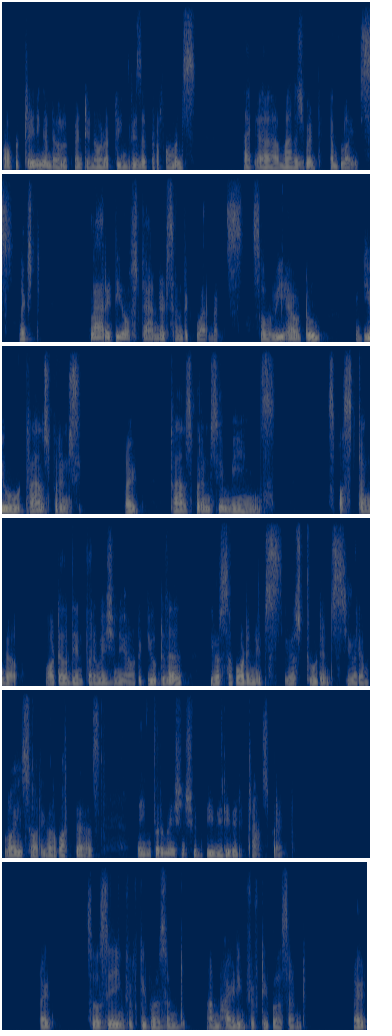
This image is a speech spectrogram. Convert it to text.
proper training and development in order to increase the performance uh, management employees. Next, clarity of standards and requirements. So we have to give transparency, right? Transparency means spastanga, whatever the information you have to give to the your subordinates, your students, your employees, or your workers, the information should be very, very transparent, right? So saying 50% and hiding 50%, right?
